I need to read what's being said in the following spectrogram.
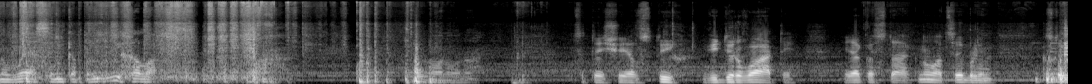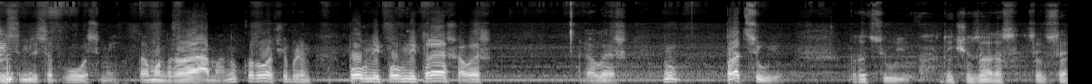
новесенька приїхала. Вон вона. Це те, що я встиг відірвати. Якось так. Ну а це, блін, 188. Там он рама. Ну коротше, блін, повний повний треш, але ж. Але ж. Ну, працюю. Працюю. Так що зараз це все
